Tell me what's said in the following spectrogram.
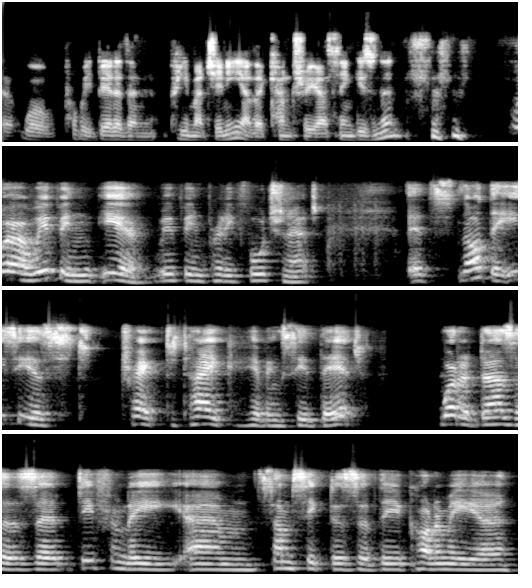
uh, well, probably better than pretty much any other country, I think, isn't it? well, we've been, yeah, we've been pretty fortunate. It's not the easiest track to take, having said that. What it does is it definitely, um, some sectors of the economy are,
